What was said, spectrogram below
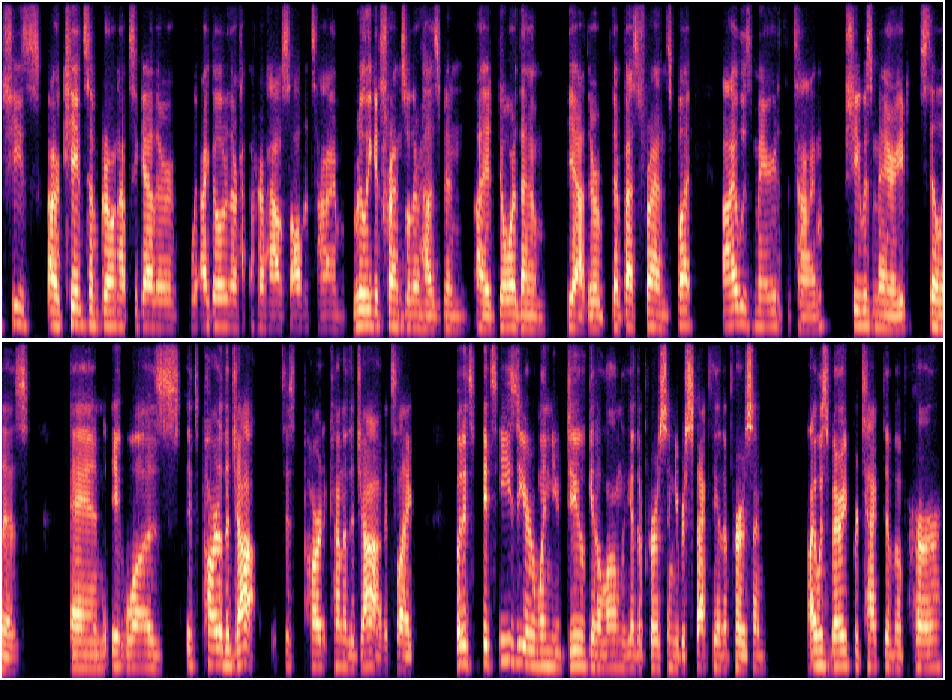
She's our kids have grown up together. I go to their, her house all the time. Really good friends with her husband. I adore them. Yeah, they're they're best friends. But I was married at the time. She was married, still is. And it was it's part of the job. It's just part kind of the job. It's like but it's it's easier when you do get along with the other person, you respect the other person I was very protective of her,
